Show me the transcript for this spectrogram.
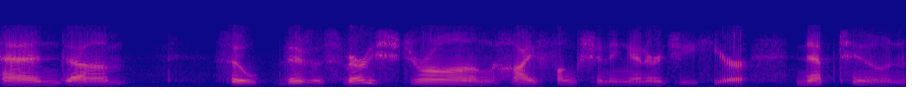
and um, so there's this very strong, high functioning energy here. Neptune,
